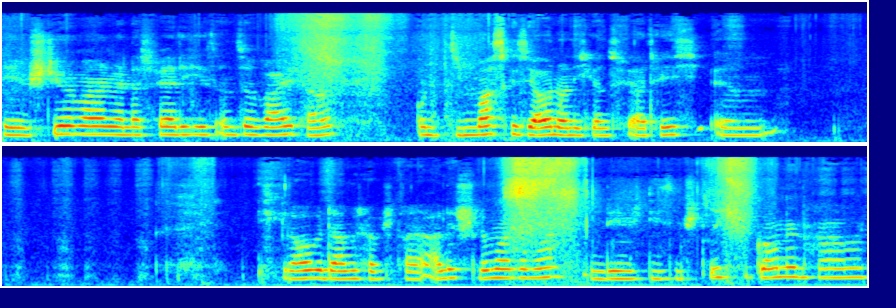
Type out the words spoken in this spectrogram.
dem Stirnband, wenn das fertig ist und so weiter. Und die Maske ist ja auch noch nicht ganz fertig. Ähm, ich glaube, damit habe ich gerade alles schlimmer gemacht, indem ich diesen Strich begonnen habe.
